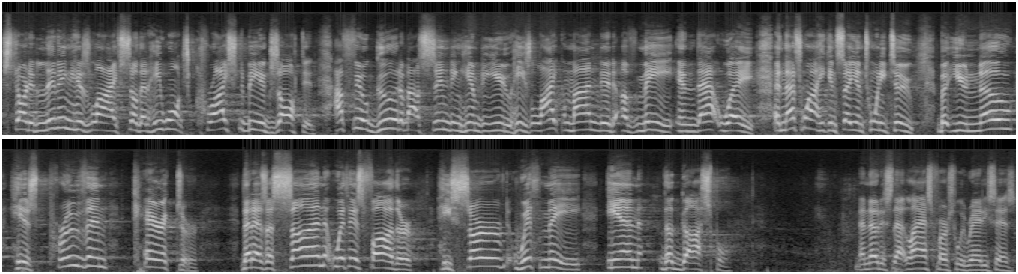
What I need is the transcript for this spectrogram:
started living his life so that he wants Christ to be exalted. I feel good about sending him to you. He's like minded of me in that way. And that's why he can say in 22, but you know his proven character, that as a son with his father, he served with me in the gospel. Now, notice that last verse we read, he says,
